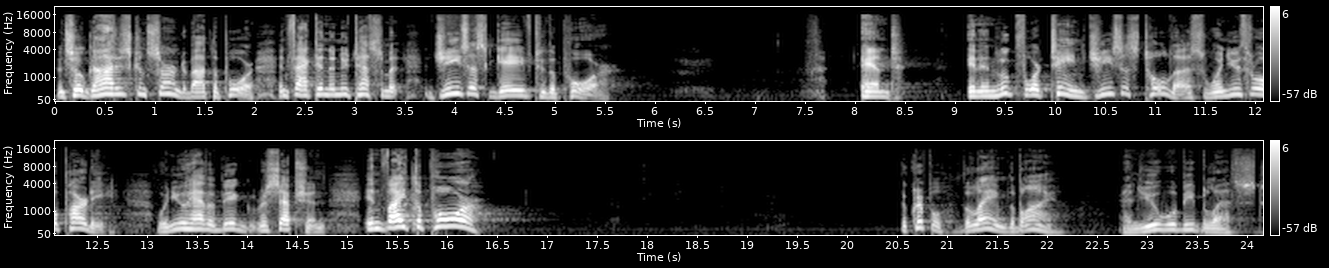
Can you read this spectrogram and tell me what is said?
And so God is concerned about the poor. In fact, in the New Testament, Jesus gave to the poor. And, and in Luke 14, Jesus told us when you throw a party, when you have a big reception, invite the poor. The cripple, the lame, the blind, and you will be blessed.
